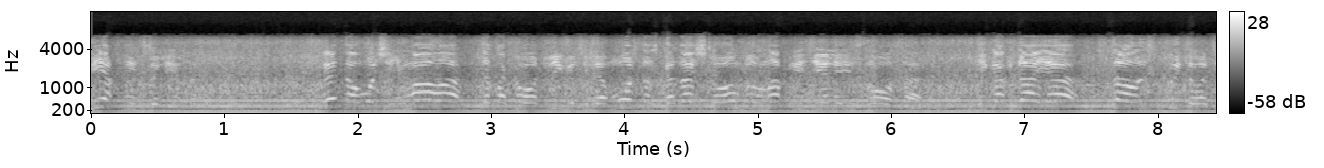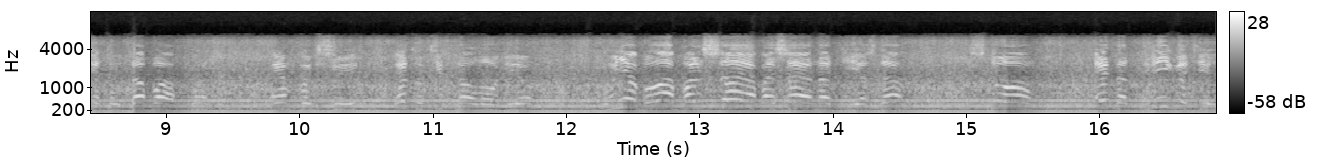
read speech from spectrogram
верхний цилиндр. Это очень мало для такого двигателя. Можно сказать, что он был на пределе износа. И когда я стал испытывать эту добавку MPG, эту технологию, у меня была большая-большая надежда, что этот двигатель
